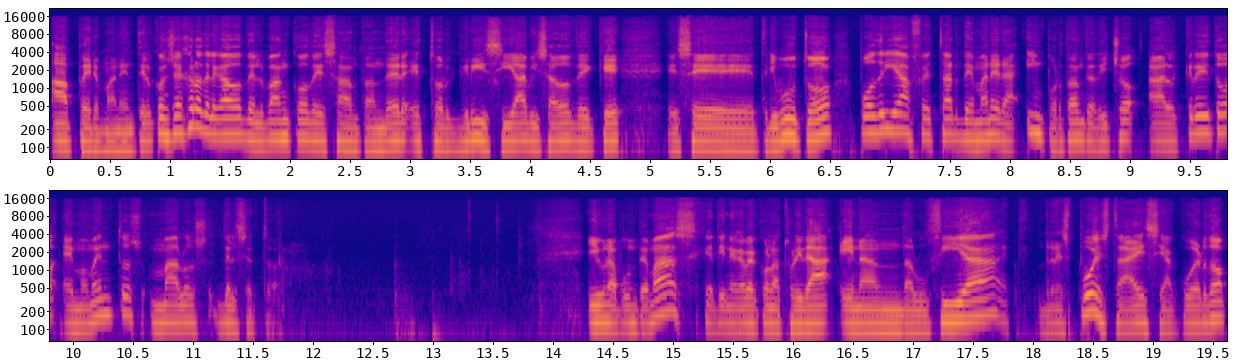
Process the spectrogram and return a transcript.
a permanente. El consejero delegado del Banco de Santander, Héctor Grisi, ha avisado de que ese tributo podría afectar de manera importante, ha dicho, al crédito en momentos malos del sector. Y un apunte más que tiene que ver con la actualidad en Andalucía. Respuesta a ese acuerdo,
